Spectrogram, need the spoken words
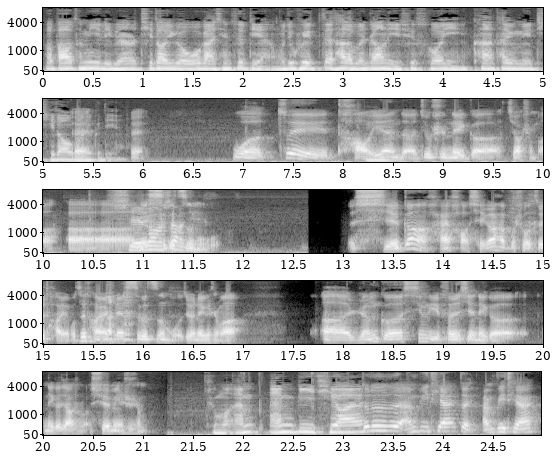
About Me 里边提到一个我感兴趣的点，我就会在他的文章里去索引，看他有没有提到过这个点。对，我最讨厌的就是那个叫什么啊？那四个字母，斜杠还好，斜杠还不是我最讨厌，我最讨厌是那四个字母，就是那个什么，呃，人格心理分析那个那个叫什么？学名是什么？什么 M MBTI？对对对对，MBTI，对 MBTI。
